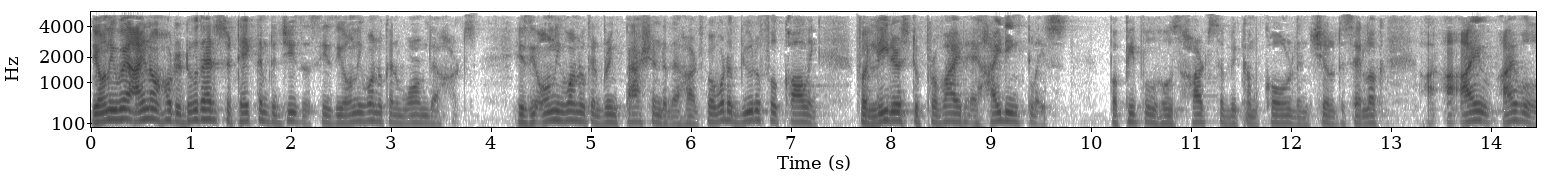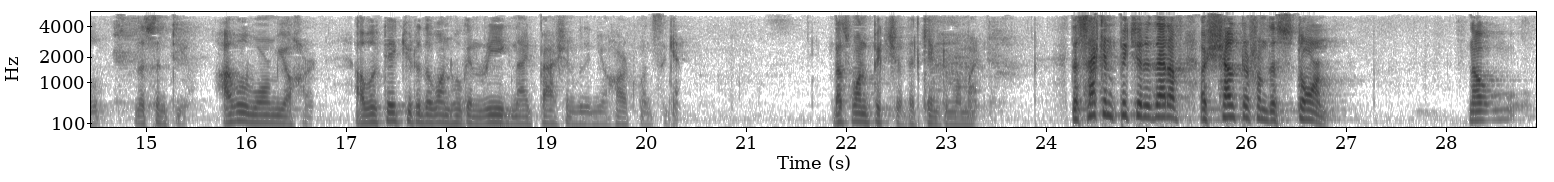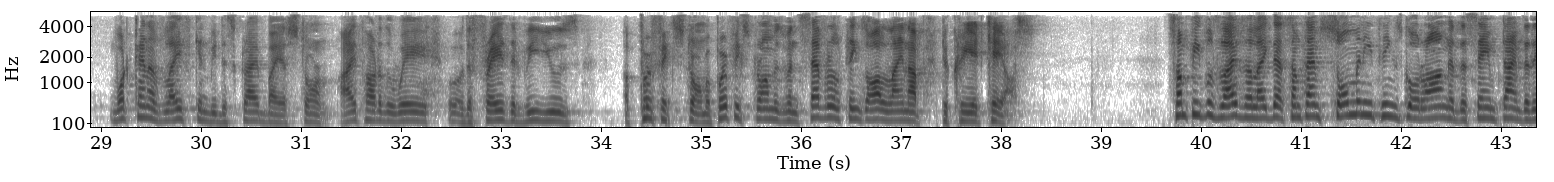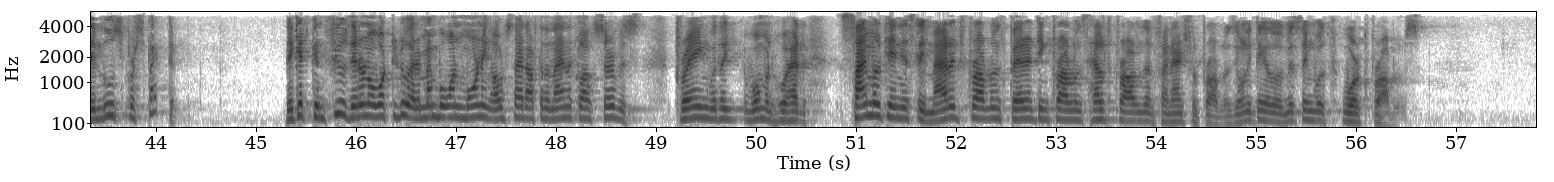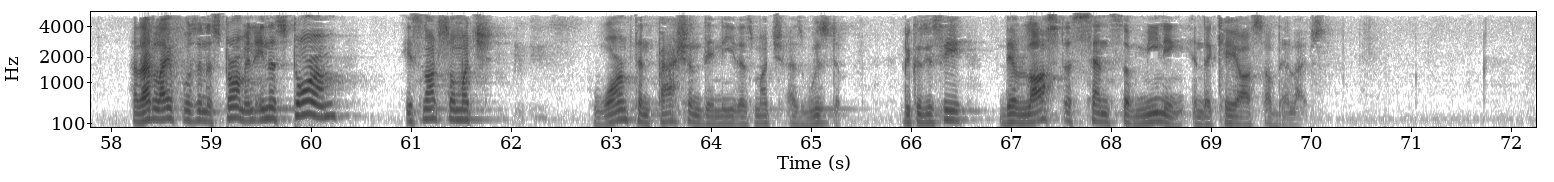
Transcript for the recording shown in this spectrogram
The only way I know how to do that is to take them to Jesus. He's the only one who can warm their hearts. He's the only one who can bring passion to their hearts. But what a beautiful calling for leaders to provide a hiding place for people whose hearts have become cold and chilled to say, Look, I, I, I will listen to you. I will warm your heart. I will take you to the one who can reignite passion within your heart once again. That's one picture that came to my mind. The second picture is that of a shelter from the storm. Now, what kind of life can be described by a storm? I thought of the way, the phrase that we use, a perfect storm. A perfect storm is when several things all line up to create chaos. Some people's lives are like that. Sometimes so many things go wrong at the same time that they lose perspective. They get confused. They don't know what to do. I remember one morning outside after the 9 o'clock service, praying with a woman who had simultaneously marriage problems, parenting problems, health problems, and financial problems. The only thing that was missing was work problems. And that life was in a storm. And in a storm, it's not so much warmth and passion they need as much as wisdom. Because you see, they've lost a sense of meaning in the chaos of their lives.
